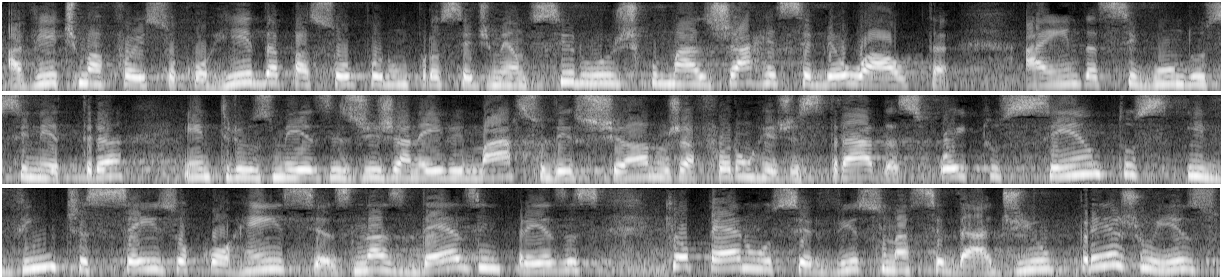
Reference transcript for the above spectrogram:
A vítima foi socorrida, passou por um procedimento cirúrgico, mas já recebeu alta. Ainda segundo o Sinetran, entre os meses de janeiro e março deste ano já foram registradas 826 ocorrências nas 10 empresas que operam o serviço na cidade e o prejuízo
